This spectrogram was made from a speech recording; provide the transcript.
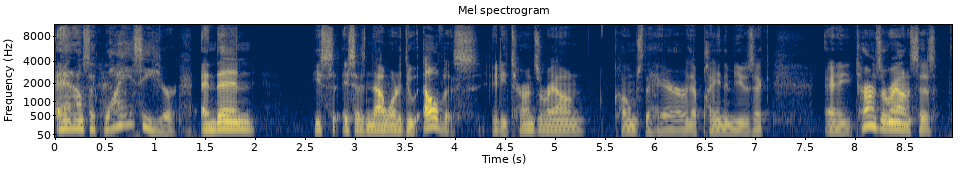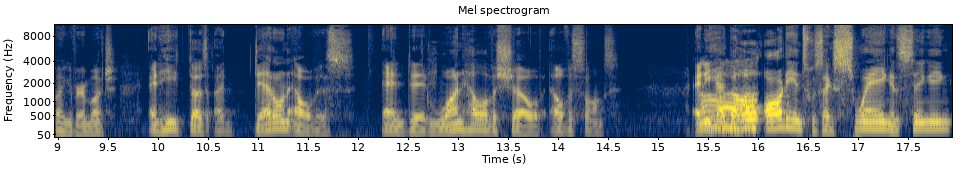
And I was like, "Why is he here?" And then he he says, "Now I want to do Elvis," and he turns around, combs the hair, and they're playing the music, and he turns around and says, "Thank you very much," and he does a dead on Elvis and did one hell of a show of Elvis songs. And he had the whole audience was like swaying and singing.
